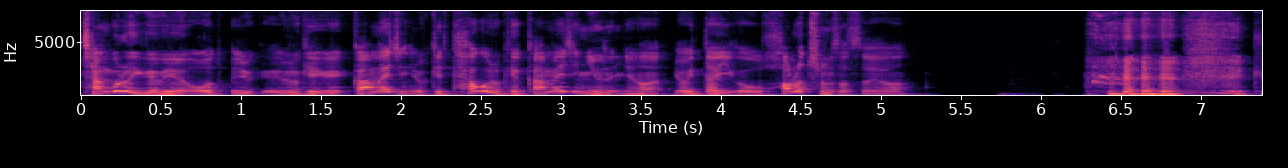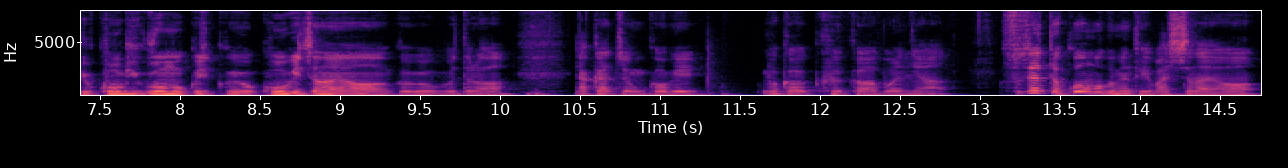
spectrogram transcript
참고로 이게 왜 어, 이렇게, 이렇게 까매진 이렇게 타고 이렇게 까매진 이유는요. 여기다 이거 화로처럼 썼어요. 그 고기 구워 먹고 그거 고기 있잖아요. 그거 뭐더라? 약간 좀 거기 그니까 그가 뭐냐 수제때 구워 먹으면 되게 맛있잖아요.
